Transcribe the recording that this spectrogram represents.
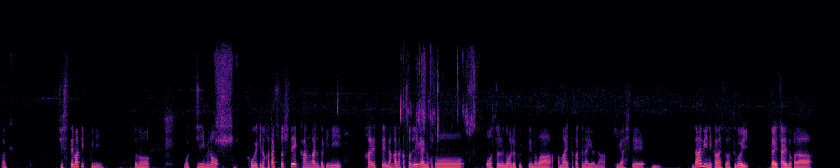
まあ、システマティックに、その、もうチームの攻撃の形として考えたときに、彼ってなかなかそれ以外のことをする能力っていうのはあまり高くないような気がして、ダービーに関してはすごい左サイドから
